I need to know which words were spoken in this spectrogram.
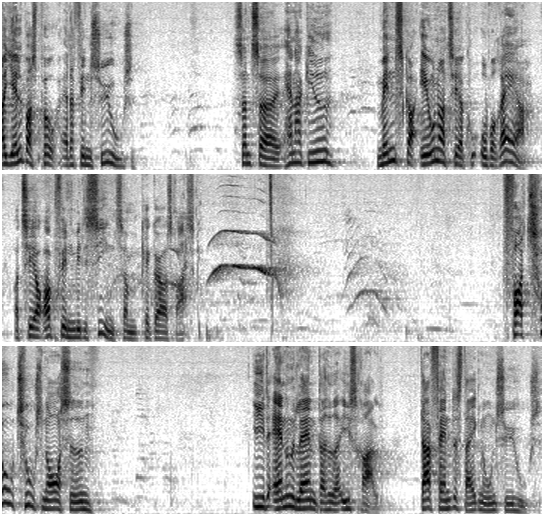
at hjælpe os på, at der findes sygehuse. Sådan så øh, han har givet mennesker evner til at kunne operere og til at opfinde medicin, som kan gøre os raske. For 2000 år siden, i et andet land, der hedder Israel, der fandtes der ikke nogen sygehus.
